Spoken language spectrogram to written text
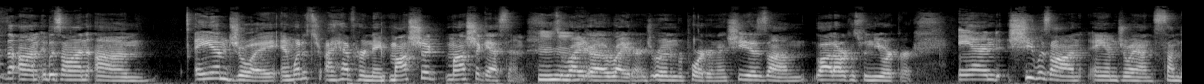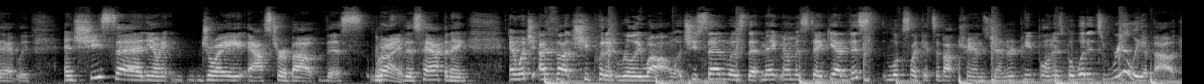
of the um, it was on um. A.M. Joy, and what is her, I have her name, Masha Masha Gessen, is a writer, uh, writer and reporter, and she has um, a lot of articles from the New Yorker. And she was on A.M. Joy on Sunday, I believe, and she said, you know, Joy asked her about this, Right. this happening, and what she, I thought she put it really well. What she said was that make no mistake, yeah, this looks like it's about transgendered people and is, but what it's really about,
